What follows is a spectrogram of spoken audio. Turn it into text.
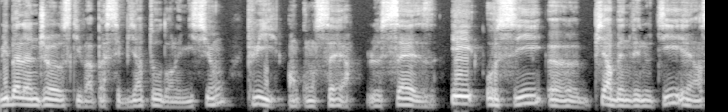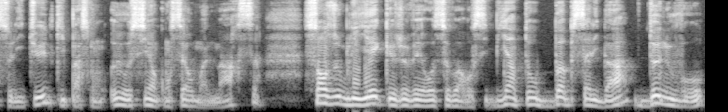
Rebel Angels qui va passer bientôt dans l'émission, puis en concert le 16, et aussi euh, Pierre Benvenuti et Insolitude qui passeront eux aussi en concert au mois de mars. Sans oublier que je vais recevoir aussi bientôt Bob Saliba, de nouveau,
